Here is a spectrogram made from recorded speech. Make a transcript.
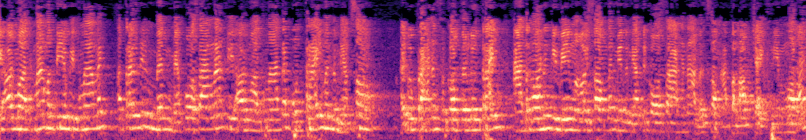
េឲ្យមកអាត្មាមកទាពីអាត្មាមិនអត់ត្រូវទេមិនមែនសម្រាប់កសាងណាគេឲ្យមកអាត្មាទៅព្រោះត្រៃមិនសម្រាប់សងហើយដូចប្រាក់ហ្នឹងសកលទៅលើត្រៃអាទាំងអស់ហ្នឹងគេវិញមកឲ្យសងទៅមានសម្រាប់ទៅកសាងណាឥឡូវសងអាត្រឡប់ចែកគ្នាមកហើយ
